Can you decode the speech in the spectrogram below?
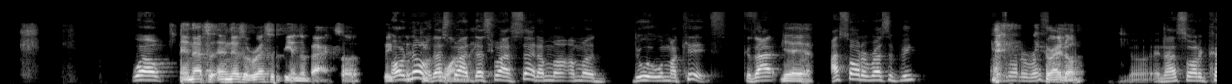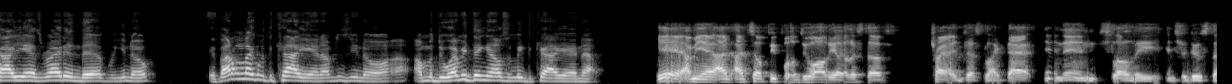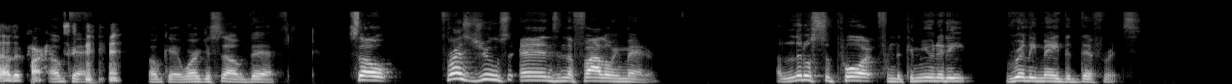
Well, and that's and there's a recipe in the back. So oh no, that's why that's why I said I'm a, I'm gonna do it with my kids because I yeah, yeah I saw the recipe. I saw the recipe right on, and I saw the cayennes right in there. But you know, if I don't like it with the cayenne, I'm just you know I, am gonna do everything else and leave the cayenne out. Yeah, I mean, I, I tell people do all the other stuff, try it just like that, and then slowly introduce the other parts. Okay, okay, work yourself there. So, Fresh Juice ends in the following manner A little support from the community really made the difference.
